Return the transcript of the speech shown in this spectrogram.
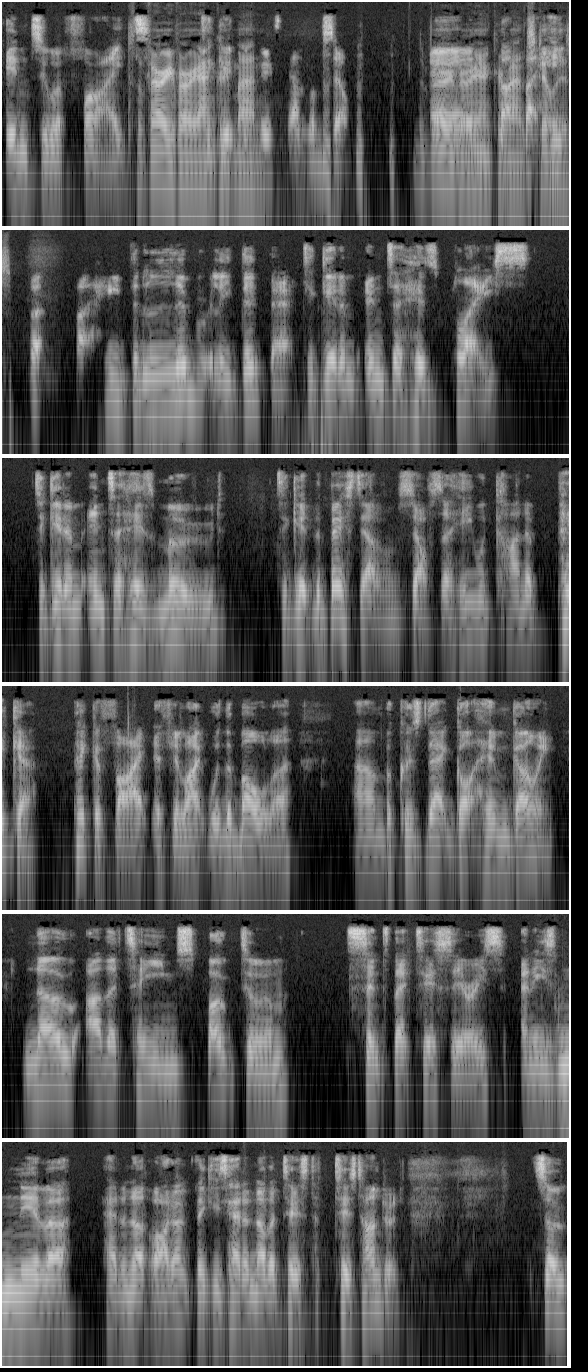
into a fight. Mm-hmm. It's a very, very angry man. The best out of himself. Very, very angry but- man but still he, is. But, but he deliberately did that to get him into his place, to get him into his mood, to get the best out of himself. So he would kind of pick a pick a fight, if you like, with the bowler, um, because that got him going. No other team spoke to him since that Test series, and he's never had another. I don't think he's had another Test Test hundred. So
